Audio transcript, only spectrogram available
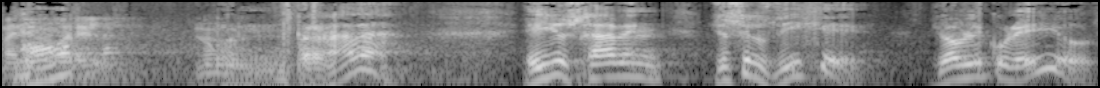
María No. Varela? Mm, Para nada. Ellos saben, yo se los dije, yo hablé con ellos,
